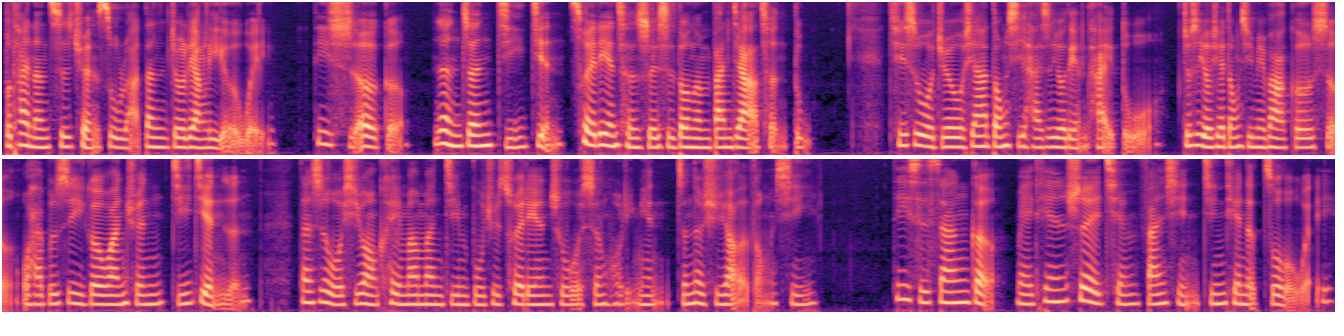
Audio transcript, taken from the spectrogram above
不太能吃全素啦，但是就量力而为。第十二个，认真极简，淬炼成随时都能搬家的程度。其实我觉得我现在东西还是有点太多，就是有些东西没办法割舍。我还不是一个完全极简人，但是我希望可以慢慢进步，去淬炼出我生活里面真的需要的东西。第十三个，每天睡前反省今天的作为。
